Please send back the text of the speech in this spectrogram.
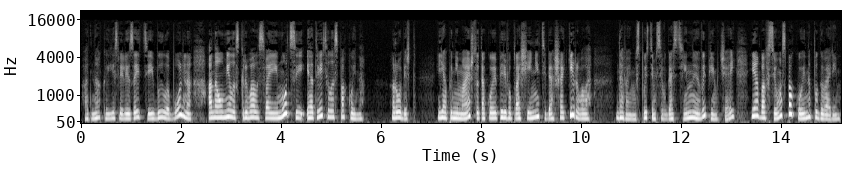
Однако, если Лизетте и было больно, она умело скрывала свои эмоции и ответила спокойно. «Роберт, я понимаю, что такое перевоплощение тебя шокировало. Давай мы спустимся в гостиную, выпьем чай и обо всем спокойно поговорим».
